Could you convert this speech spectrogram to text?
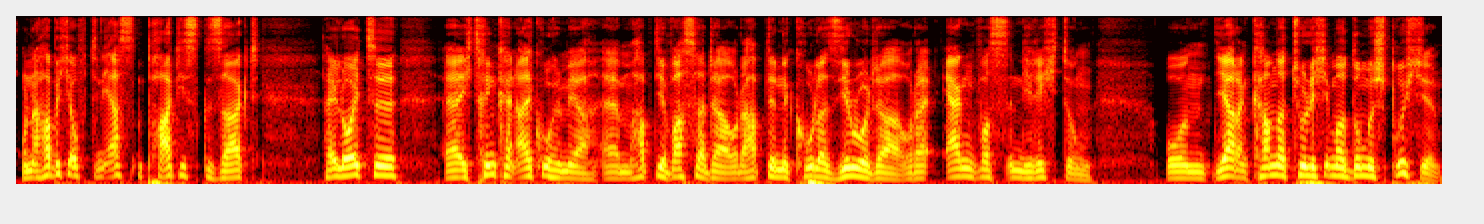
Und da habe ich auf den ersten Partys gesagt, hey Leute, äh, ich trinke kein Alkohol mehr, ähm, habt ihr Wasser da oder habt ihr eine Cola Zero da oder irgendwas in die Richtung. Und ja, dann kamen natürlich immer dumme Sprüche.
